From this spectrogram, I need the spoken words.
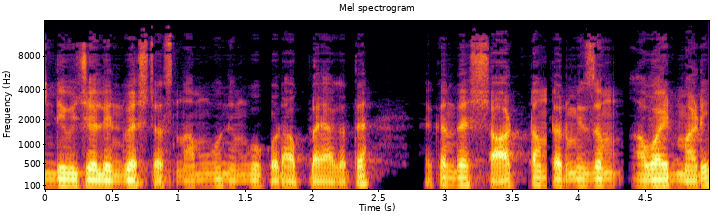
individual investors ನಮಗೂ ನಿಮಗೂ ಕೂಡ ಅಪ್ಲೈ ಆಗುತ್ತೆ. ಯಾಕಂದ್ರೆ ಶಾರ್ಟ್ ಟರ್ಮ್ ಟರ್ಮಿಸಮ್ ಅವಾಯ್ಡ್ ಮಾಡಿ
